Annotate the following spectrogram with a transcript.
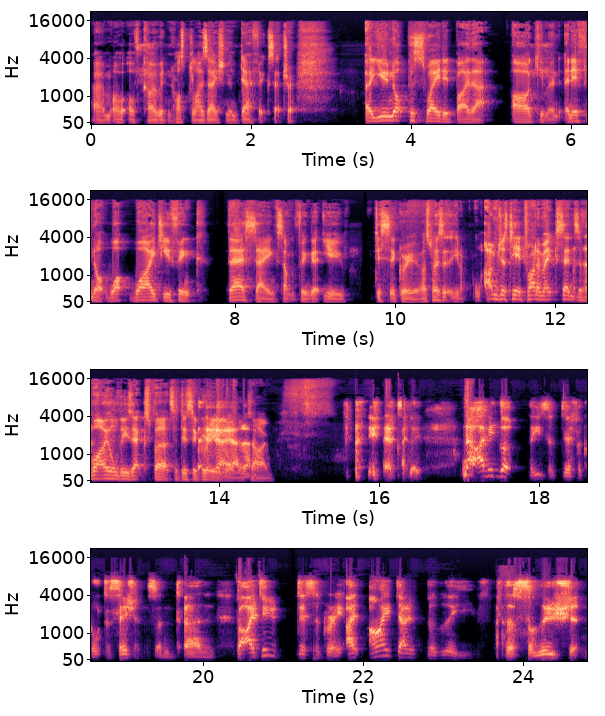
um, of, of COVID and hospitalisation and death, etc. Are you not persuaded by that argument? And if not, what? Why do you think they're saying something that you disagree with. I suppose you know, I'm just here trying to make sense of why all these experts are disagreeing yeah, all the time. yeah, exactly. No, I mean, look, these are difficult decisions, and, and but I do disagree. I I don't believe the solution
